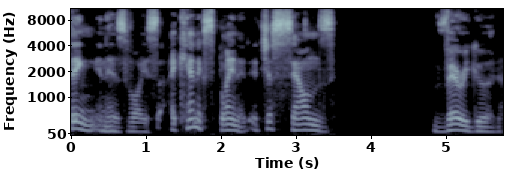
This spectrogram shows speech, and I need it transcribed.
thing in his voice. I can't explain it. It just sounds very good.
